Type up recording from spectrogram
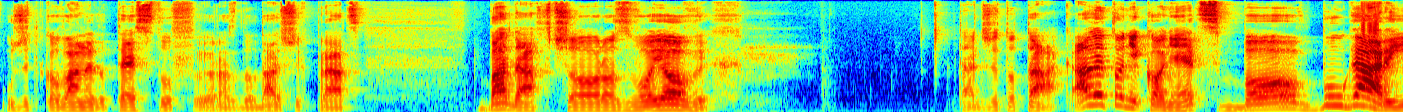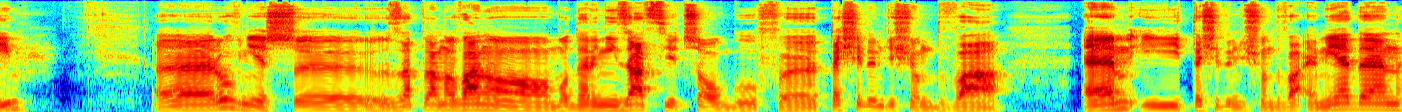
użytkowane do testów oraz do dalszych prac badawczo-rozwojowych. Także to tak, ale to nie koniec, bo w Bułgarii również e, zaplanowano modernizację czołgów e, T-72M i T-72M1.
